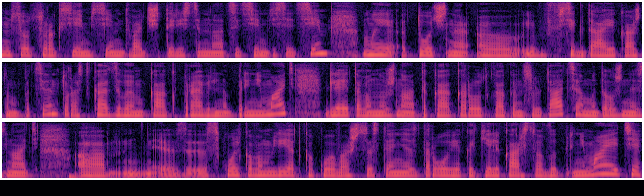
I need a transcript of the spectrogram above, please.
847 724 17 77 мы точно э, всегда и каждому пациенту рассказываем, как правильно принимать. Для этого нужна такая короткая консультация. Мы должны знать, а, э, сколько вам лет, какое ваше состояние здоровья, какие лекарства вы принимаете.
